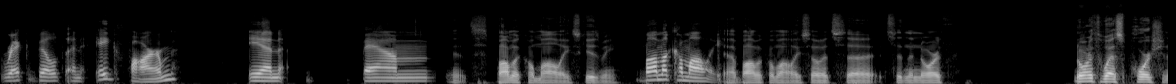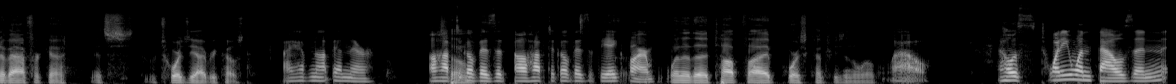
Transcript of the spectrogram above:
Rick built an egg farm in Bam. It's Bamako, Mali, excuse me. Bamako, Mali. Yeah, Bamako, Mali. So it's uh, it's in the north northwest portion of Africa. It's towards the Ivory Coast. I have not been there. I'll have so, to go visit. I'll have to go visit the egg farm. One of the top five poorest countries in the world. Wow. It hosts 21,000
